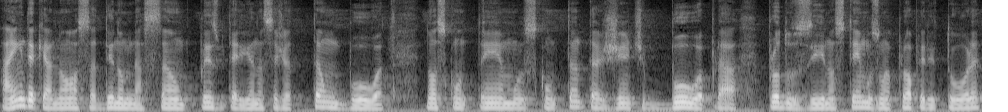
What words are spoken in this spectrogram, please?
Ainda que a nossa denominação presbiteriana seja tão boa, nós contemos com tanta gente boa para produzir, nós temos uma própria editora,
